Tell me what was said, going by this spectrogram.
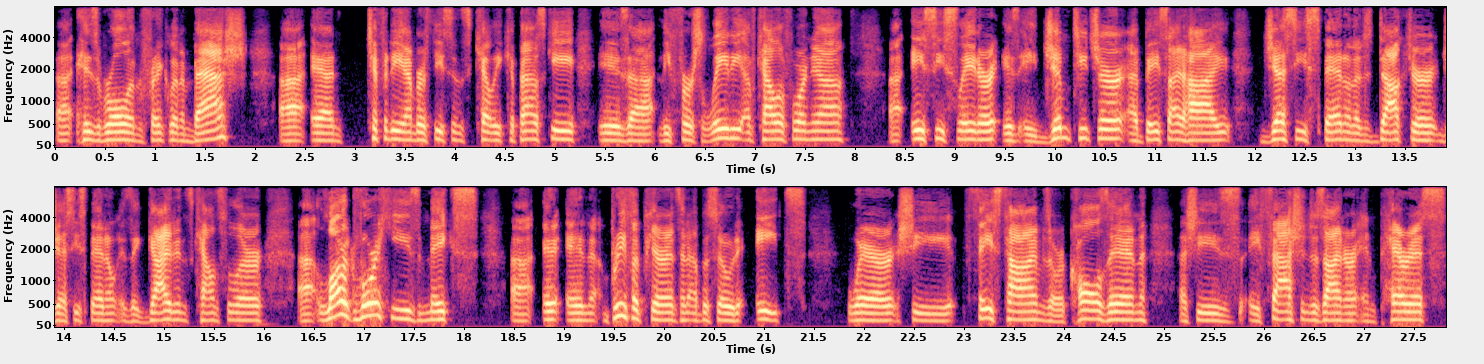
uh, his role in Franklin and Bash. Uh, and Tiffani Amber Thiessen's Kelly Kapowski is uh, the first lady of California. Uh, AC Slater is a gym teacher at Bayside High. Jesse Spano, that is Dr. Jesse Spano, is a guidance counselor. Uh, Lark Voorhees makes uh, a, a brief appearance in episode eight where she FaceTimes or calls in. Uh, she's a fashion designer in Paris.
